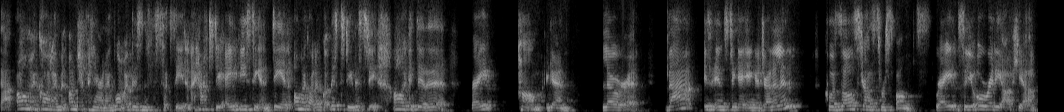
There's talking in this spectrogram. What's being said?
that, oh my God, I'm an entrepreneur and I want my business to succeed and I have to do A, B, C, and D. And oh my God, I've got this to do, this to do. Oh, I could do it, right? Calm again, lower it. That is instigating adrenaline, cortisol stress response, right? So you're already up here.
